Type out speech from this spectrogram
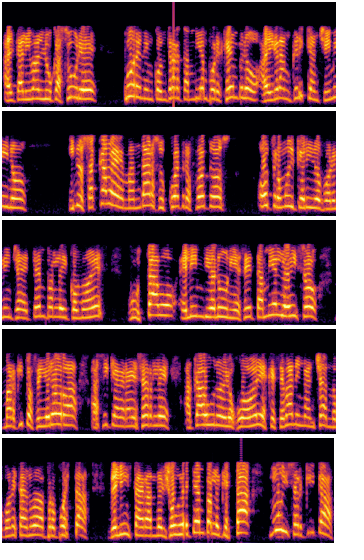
al talibán Lucas Ure. Pueden encontrar también, por ejemplo, al gran Cristian Chimino. Y nos acaba de mandar sus cuatro fotos otro muy querido por el hincha de Temperley como es Gustavo el Indio Núñez. ¿eh? También lo hizo Marquito Figueroa, así que agradecerle a cada uno de los jugadores que se van enganchando con esta nueva propuesta del Instagram del show de Temperley, que está muy cerquita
